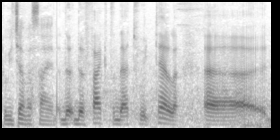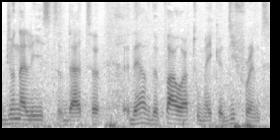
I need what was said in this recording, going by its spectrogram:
to whichever side. The, the fact that we tell uh, journalists that uh, they have the power to make a difference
